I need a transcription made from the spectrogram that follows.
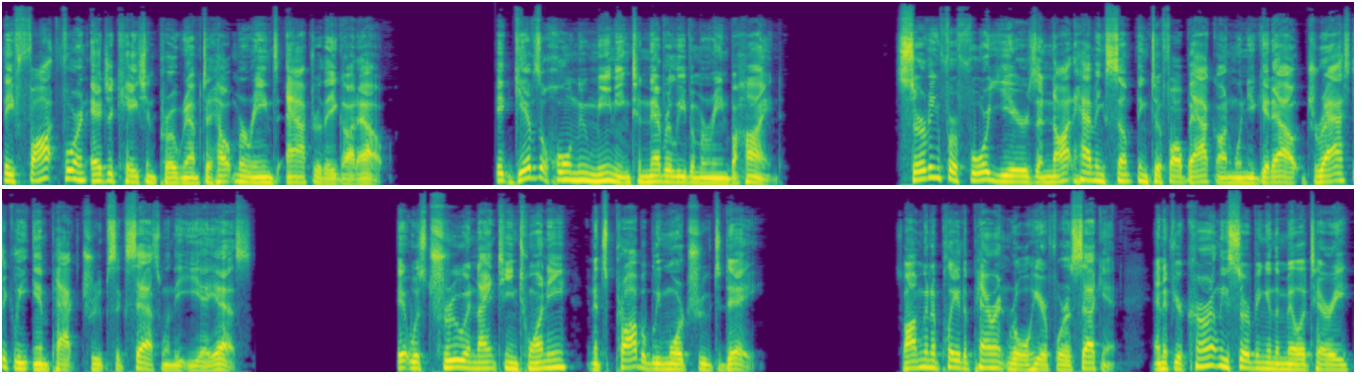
They fought for an education program to help Marines after they got out. It gives a whole new meaning to never leave a Marine behind. Serving for four years and not having something to fall back on when you get out drastically impact troop success when the EAS. It was true in 1920, and it's probably more true today. So I'm going to play the parent role here for a second. And if you're currently serving in the military,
